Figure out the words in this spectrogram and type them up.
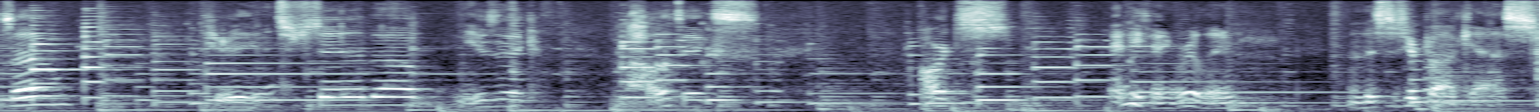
So, if you're really interested about music, politics, arts, anything really, this is your podcast.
